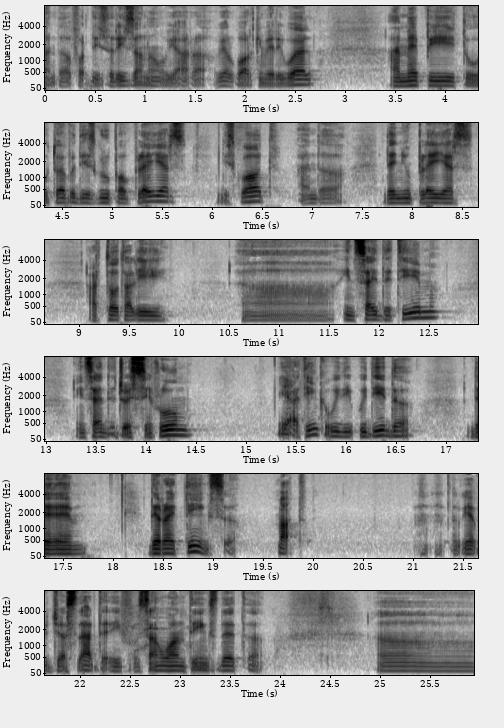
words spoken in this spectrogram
and uh, for this reason, we are uh, we are working very well. I'm happy to, to have this group of players, this squad, and the new players are totally inside the team, inside the dressing room. Yeah, I think we we did the the right things. But we have just started. If someone thinks that uh, uh, Uh,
